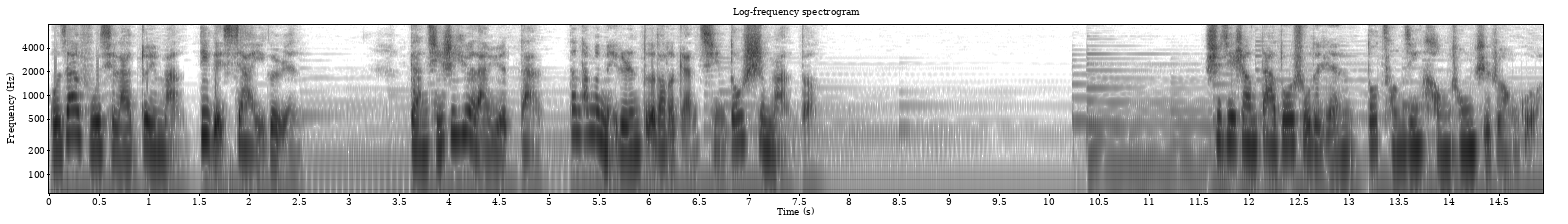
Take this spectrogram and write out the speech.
我再扶起来兑满，递给下一个人。感情是越来越淡，但他们每个人得到的感情都是满的。世界上大多数的人都曾经横冲直撞过。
